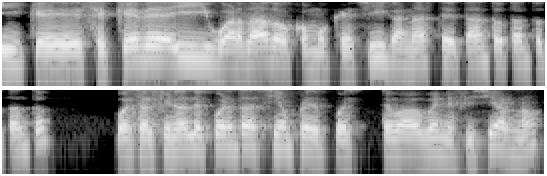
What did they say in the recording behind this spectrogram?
y que se quede ahí guardado como que sí ganaste tanto, tanto, tanto, pues al final de cuentas siempre pues te va a beneficiar, ¿no?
